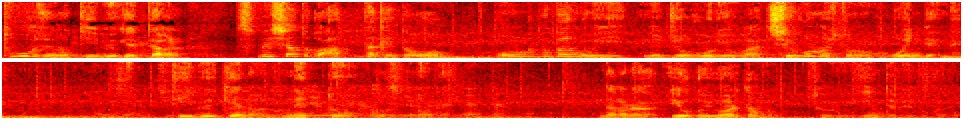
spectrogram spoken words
当時の TVK だからスペシャルとかあったけど、音楽番組の情報量が地方の人の方が多いんだよね、TVK のあのネットのでだからよく言われたもん。そういうインタビューとかで。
